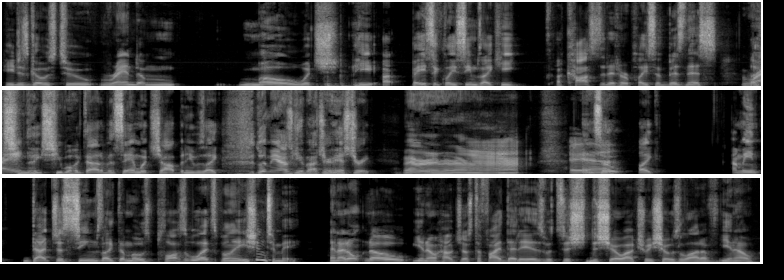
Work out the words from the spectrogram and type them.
He just goes to random Mo, which he uh, basically seems like he accosted at her place of business. Like, Right. she, like she walked out of a sandwich shop and he was like, "Let me ask you about your history." And so, like, I mean, that just seems like the most plausible explanation to me. And I don't know, you know, how justified that is. Which the, sh- the show actually shows a lot of, you know,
